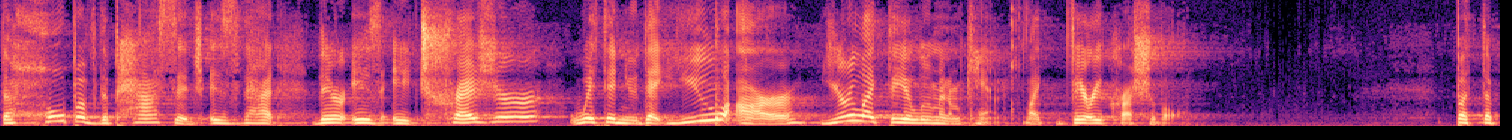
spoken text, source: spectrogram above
The hope of the passage is that there is a treasure within you, that you are, you're like the aluminum can, like very crushable. But the,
